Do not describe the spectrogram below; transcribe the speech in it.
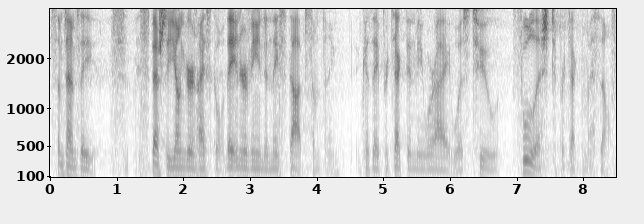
Sometimes they, especially younger in high school, they intervened and they stopped something because they protected me where I was too foolish to protect myself.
